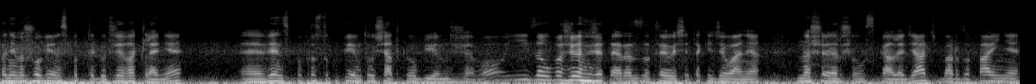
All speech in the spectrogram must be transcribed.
ponieważ łowiłem spod tego drzewa klenie. E, Więc po prostu kupiłem tą siatkę, obiłem drzewo i zauważyłem, że teraz zaczęły się takie działania na szerszą skalę dziać. Bardzo fajnie.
